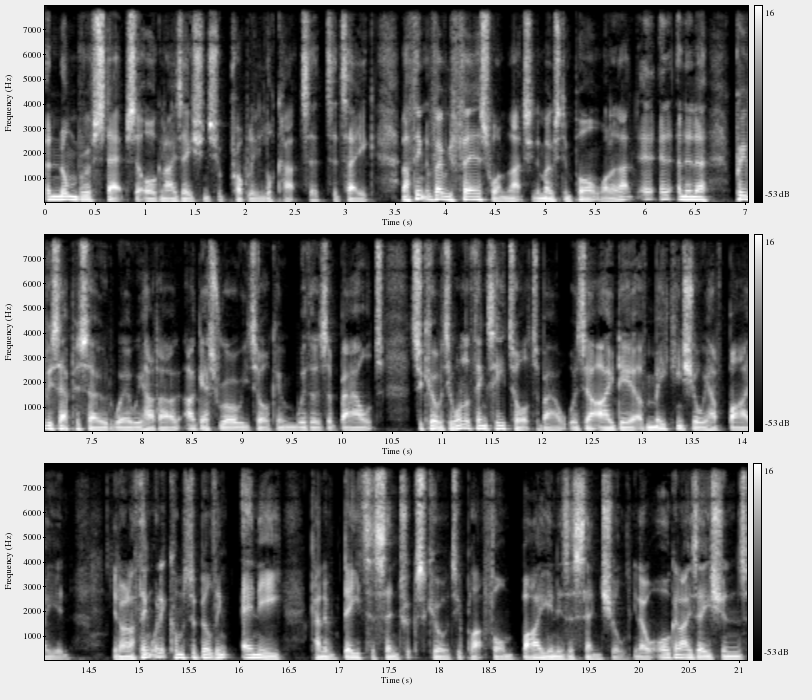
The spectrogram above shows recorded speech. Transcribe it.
a number of steps that organisations should probably look at to, to take. And I think the very first one, actually the most important one, and, that, and in a previous episode where we had our, our guest Rory talking with us about security, one of the things he talked about was the idea of making sure we have buy in. You know, and I think when it comes to building any kind of data centric security platform, buy in is essential. You know, organizations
